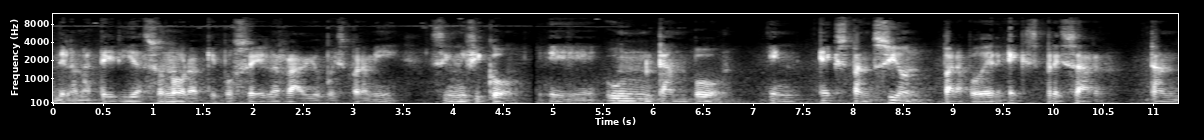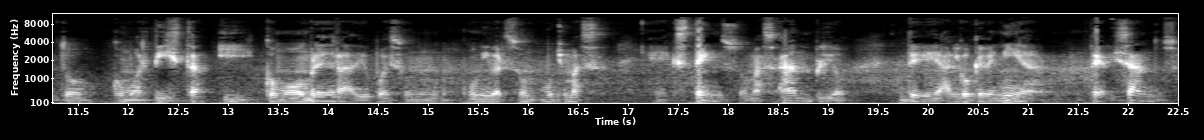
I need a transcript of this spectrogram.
de la materia sonora que posee la radio, pues para mí significó eh, un campo en expansión para poder expresar tanto como artista y como hombre de radio, pues un universo mucho más extenso, más amplio de algo que venía realizándose,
